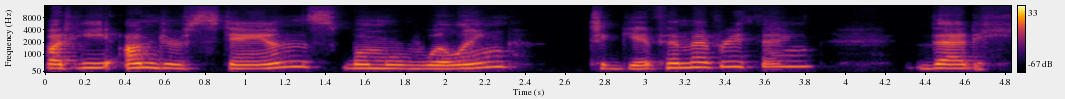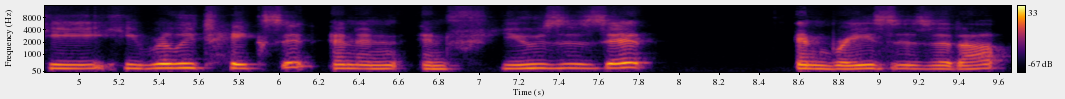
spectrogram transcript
but he understands when we're willing to give him everything that he he really takes it and in, infuses it and raises it up.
